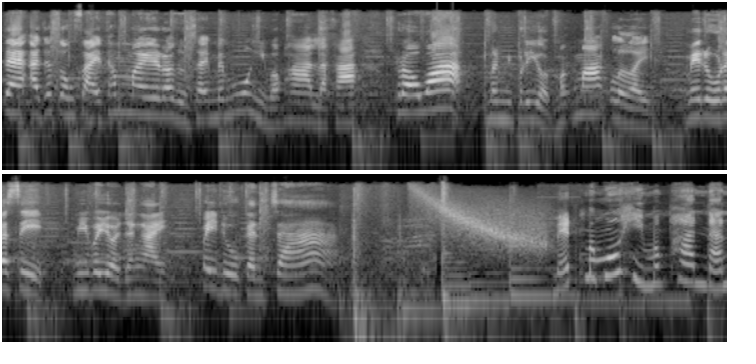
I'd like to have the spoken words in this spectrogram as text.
แต่อาจจะสงสัยทำไมเราถึงใช้เม็ดมะม่วงหิมพานต์ล่ะคะเพราะว่ามันมีประโยชน์มากๆเลย ไม่รู้ละสิมีประโยชน์ยังไง ไปดูกันจ้า เม็ดมะม่วงหิมพานต์นั้น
